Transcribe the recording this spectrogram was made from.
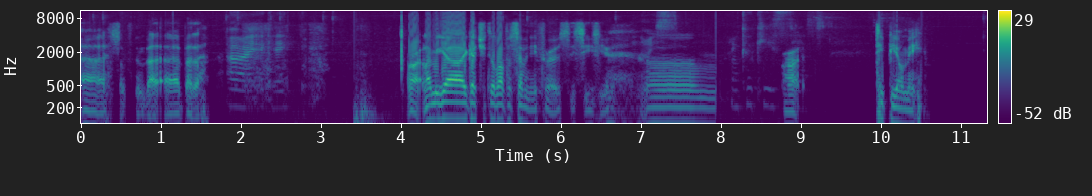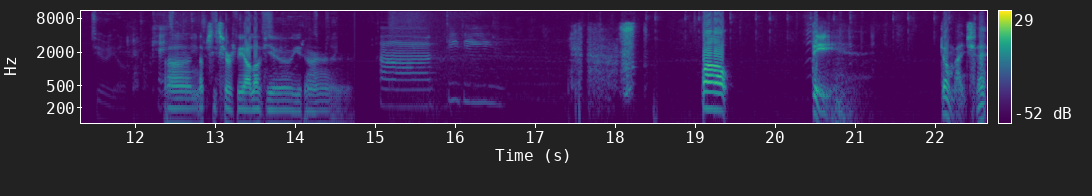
uh something be- uh, better. Alright, okay. Alright, let me uh, get you to level 70 first. It's easier. Nice. Um, And cookies. Alright. TP on me. Okay. Uh, Nubsy Survey, I love you. You don't. Uh, Dee Dee. Well, D. Don't mention it.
